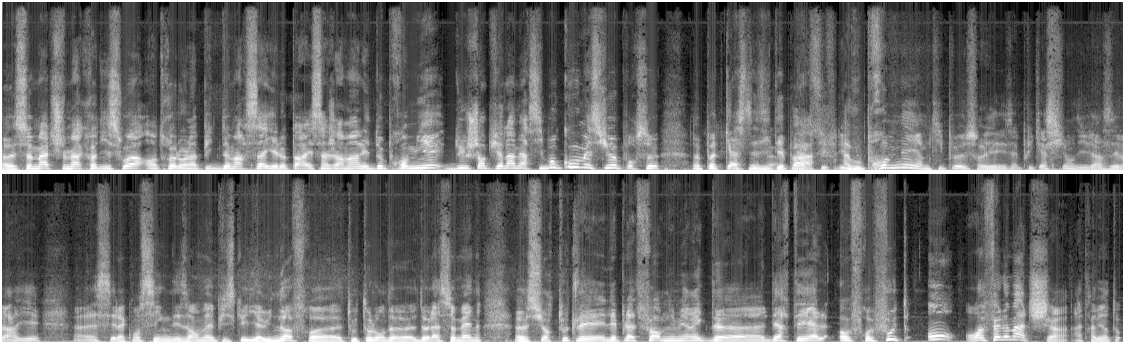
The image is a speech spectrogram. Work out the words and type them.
euh, ce match mercredi soir entre l'Olympique de Marseille et le Paris Saint-Germain, les deux premiers du championnat. Merci beaucoup messieurs pour ce euh, podcast. N'hésitez pas à vous promener un petit peu sur les applications diverses et variées. c'est la consigne désormais puisqu'il y a une offre tout au long de, la semaine sur toutes les, les plateformes numériques d'RTL offre foot. On refait le match. À très bientôt.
